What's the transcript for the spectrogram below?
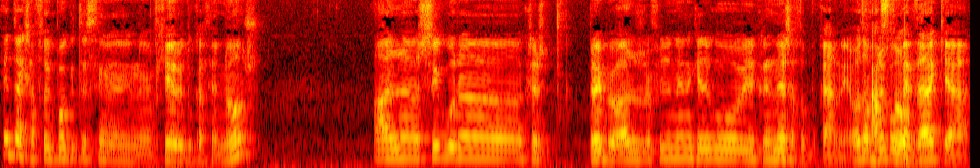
Εντάξει, αυτό υπόκειται στην ευχαίρεια του καθενός. Αλλά σίγουρα ξέρεις, πρέπει ο άλλος φίλε να είναι και λίγο ειλικρινές αυτό που κάνει. Όταν Αυτό. βλέπω παιδάκια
